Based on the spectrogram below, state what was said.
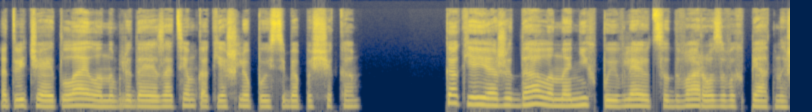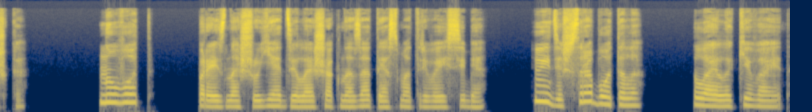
отвечает Лайла, наблюдая за тем, как я шлепаю себя по щекам. Как я и ожидала, на них появляются два розовых пятнышка. «Ну вот», — произношу я, делая шаг назад и осматривая себя. «Видишь, сработало». Лайла кивает.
